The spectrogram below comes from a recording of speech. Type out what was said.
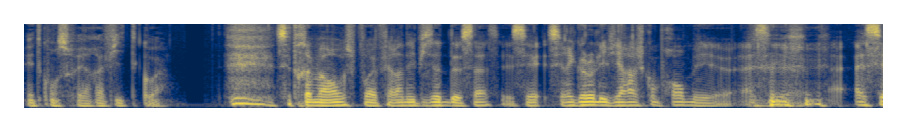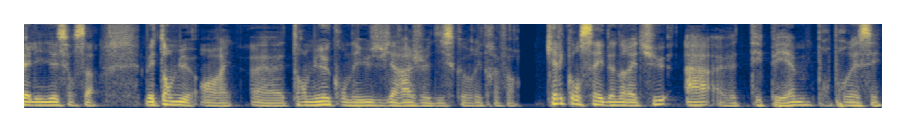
et de construire vite, quoi. C'est très marrant, je pourrais faire un épisode de ça. C'est- rigolo les virages qu'on prend, mais euh, assez, euh, assez aligné sur ça. Mais tant mieux, en vrai. Euh, tant mieux qu'on ait eu ce virage Discovery très fort. Quel conseil donnerais-tu à euh, tes PM pour progresser?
